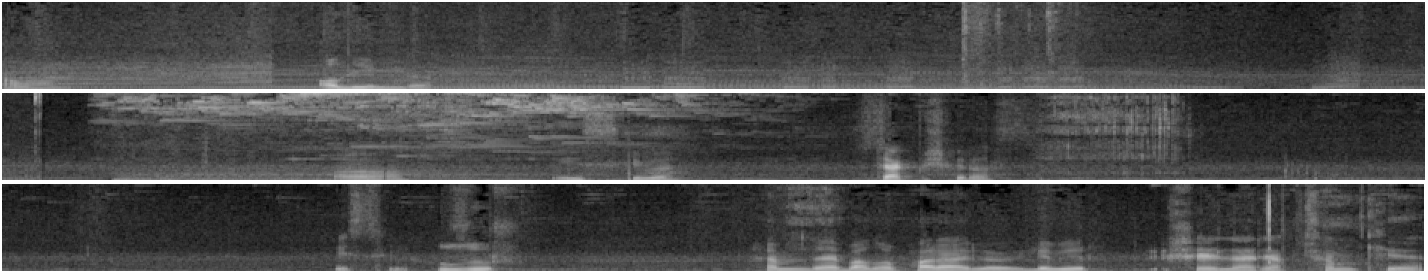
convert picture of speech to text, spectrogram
Tamam. Alayım da. Aa, mis gibi. Sıcakmış biraz. Mis gibi. Huzur. Hem de ben o parayla öyle bir şeyler yapacağım ki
